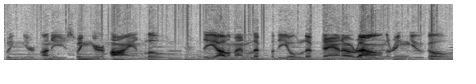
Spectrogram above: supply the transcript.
swing your honey, swing your high and low. The Allemande left for the old left hand, around the ring you go.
